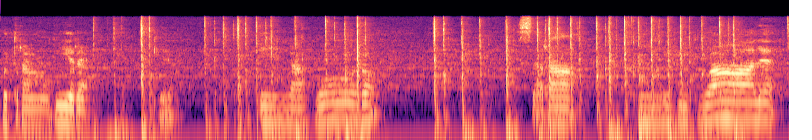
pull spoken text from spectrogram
Potremmo dire che il lavoro sarà individuale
